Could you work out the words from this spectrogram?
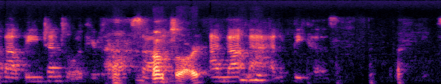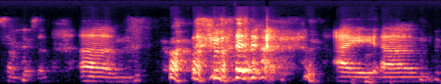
about being gentle with yourself. So I'm sorry. I'm not mad because some reason. Um, I um,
